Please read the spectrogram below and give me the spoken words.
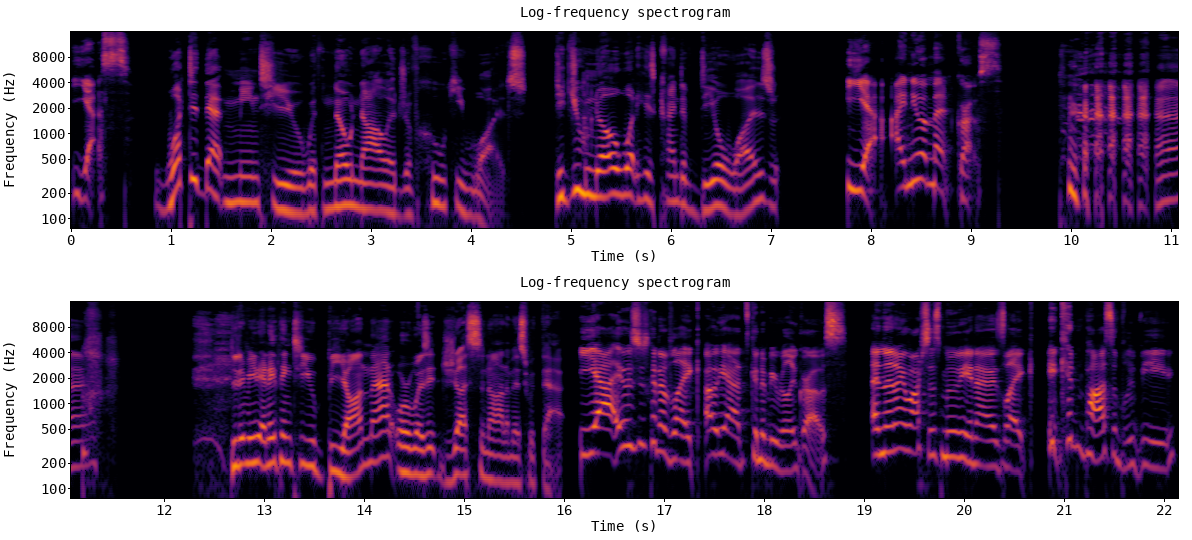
yes. What did that mean to you with no knowledge of who he was? Did you know what his kind of deal was? Yeah, I knew it meant gross. Did it mean anything to you beyond that, or was it just synonymous with that? Yeah, it was just kind of like, oh yeah, it's gonna be really gross. And then I watched this movie and I was like, it couldn't possibly be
